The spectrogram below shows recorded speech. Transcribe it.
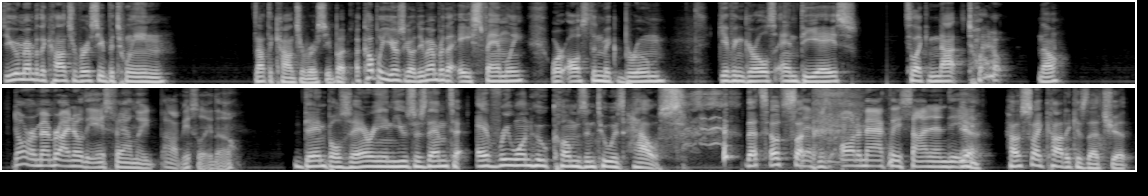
Do you remember the controversy between, not the controversy, but a couple years ago? Do you remember the Ace family or Austin McBroom giving girls NDAs to like not I don't No. don't remember. I know the Ace family, obviously, though. Dan Bilzerian uses them to everyone who comes into his house. That's how They psy- just automatically sign NDA. yeah. How psychotic is that shit?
